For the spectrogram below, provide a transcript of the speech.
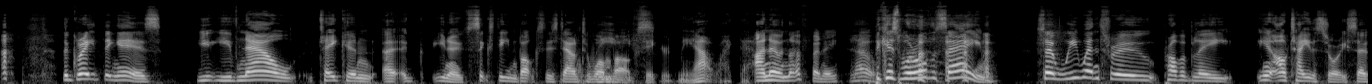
the great thing is, you you've now taken uh, uh, you know 16 boxes down to one Believe you box. figured me out like that. I know, isn't that funny? No. Because we're all the same. so we went through probably, you know, I'll tell you the story. So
